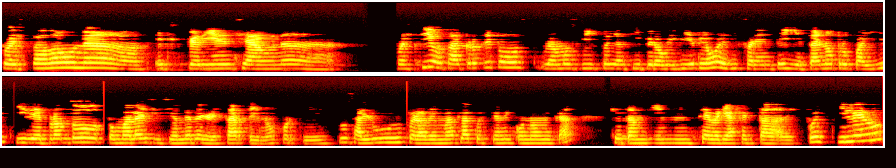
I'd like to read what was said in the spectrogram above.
Pues toda una experiencia, una pues sí, o sea, creo que todos lo hemos visto y así, pero vivirlo es diferente y estar en otro país y de pronto tomar la decisión de regresarte, ¿no? Porque es tu salud, pero además la cuestión económica que también se vería afectada después. Y luego,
